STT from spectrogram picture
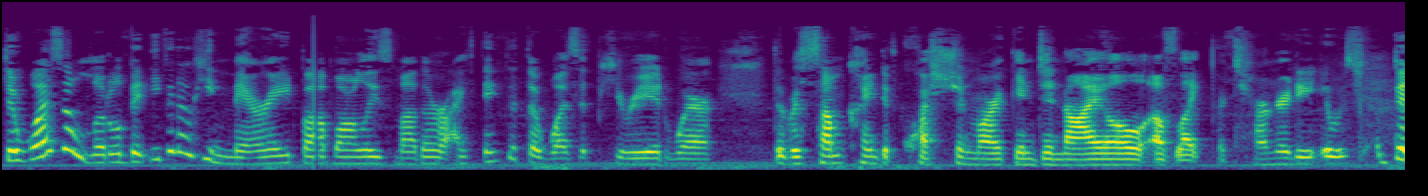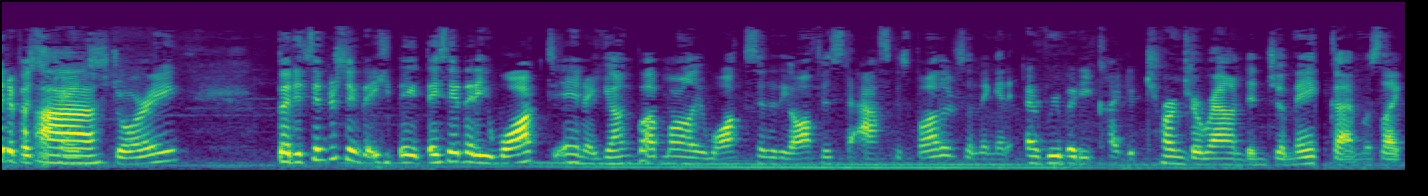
there was a little bit, even though he married Bob Marley's mother, I think that there was a period where there was some kind of question mark and denial of like paternity. It was a bit of a strange Ah. story. But it's interesting that he, they, they say that he walked in, a young Bob Marley walks into the office to ask his father something, and everybody kind of turned around in Jamaica and was like,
